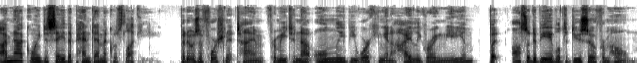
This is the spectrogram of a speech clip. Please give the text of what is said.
I'm not going to say the pandemic was lucky, but it was a fortunate time for me to not only be working in a highly growing medium, but also to be able to do so from home.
